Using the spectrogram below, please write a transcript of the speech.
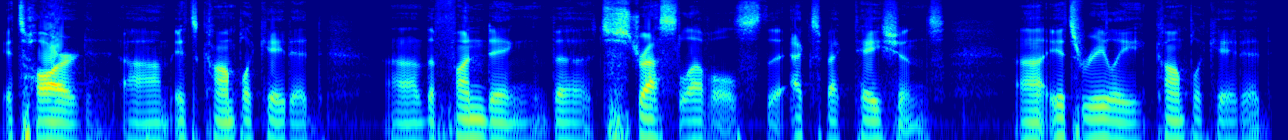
It's hard, um, it's complicated. Uh, the funding, the stress levels, the expectations, uh, it's really complicated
